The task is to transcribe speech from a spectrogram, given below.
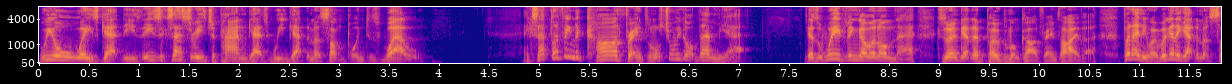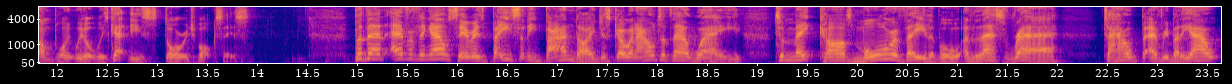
We always get these. These accessories Japan gets, we get them at some point as well. Except I think the card frames, I'm not sure we got them yet. There's a weird thing going on there because we don't get the Pokemon card frames either. But anyway, we're going to get them at some point. We always get these storage boxes. But then everything else here is basically Bandai just going out of their way to make cards more available and less rare to help everybody out.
